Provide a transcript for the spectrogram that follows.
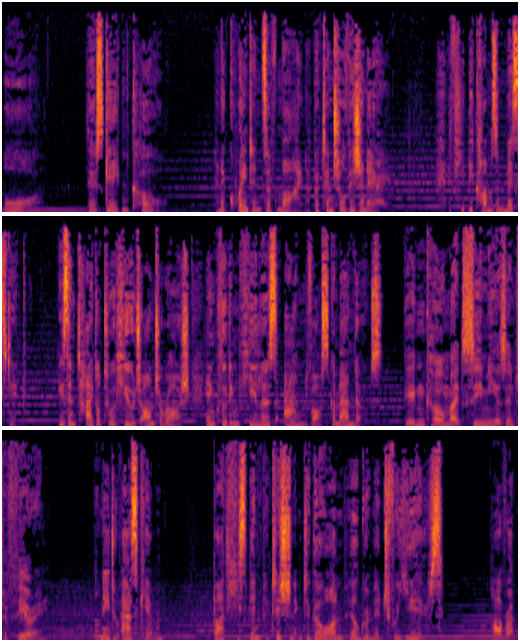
Or there's Gayden Koh, an acquaintance of mine, a potential visionary. If he becomes a mystic, he's entitled to a huge entourage, including healers and Voss commandos. Gayden Koh might see me as interfering. You'll need to ask him, but he's been petitioning to go on pilgrimage for years. Havron,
